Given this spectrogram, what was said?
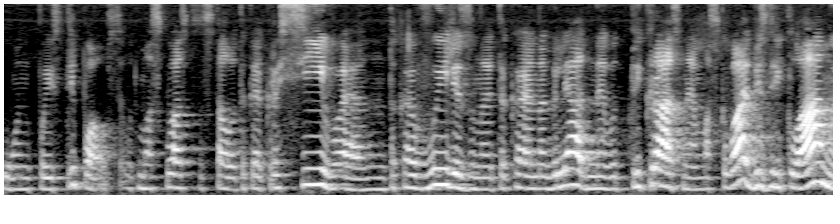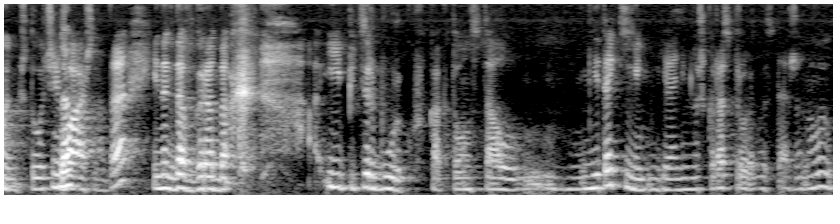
он поистрепался. Вот Москва стала такая красивая, такая вылизанная, такая наглядная, вот прекрасная Москва без рекламы, что очень да. важно, да, иногда в городах. И Петербург как-то он стал не таким, я немножко расстроилась даже, но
